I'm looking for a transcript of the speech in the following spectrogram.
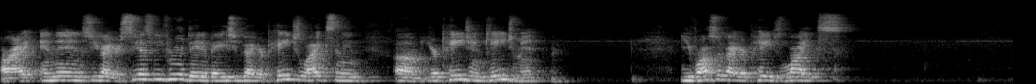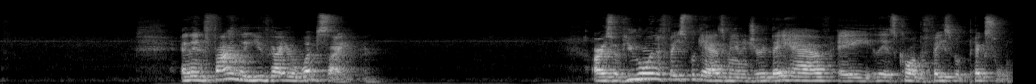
All right, and then so you got your CSV from your database, you've got your page likes and um, your page engagement. You've also got your page likes. And then finally, you've got your website. All right, so if you go into Facebook Ads Manager, they have a, it's called the Facebook Pixel.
